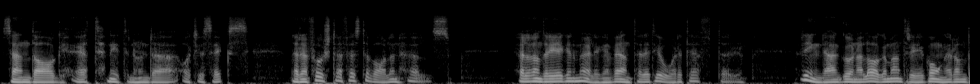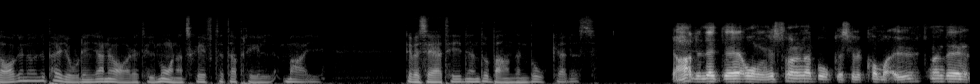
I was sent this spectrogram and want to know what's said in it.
Sen dag 1 1986, när den första festivalen hölls, eller om Dregen möjligen väntade till året efter, ringde han Gunnar Lagerman tre gånger om dagen under perioden januari till månadsskiftet april-maj, det vill säga tiden då banden bokades. Jag hade lite ångest för när boken skulle komma ut men det,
